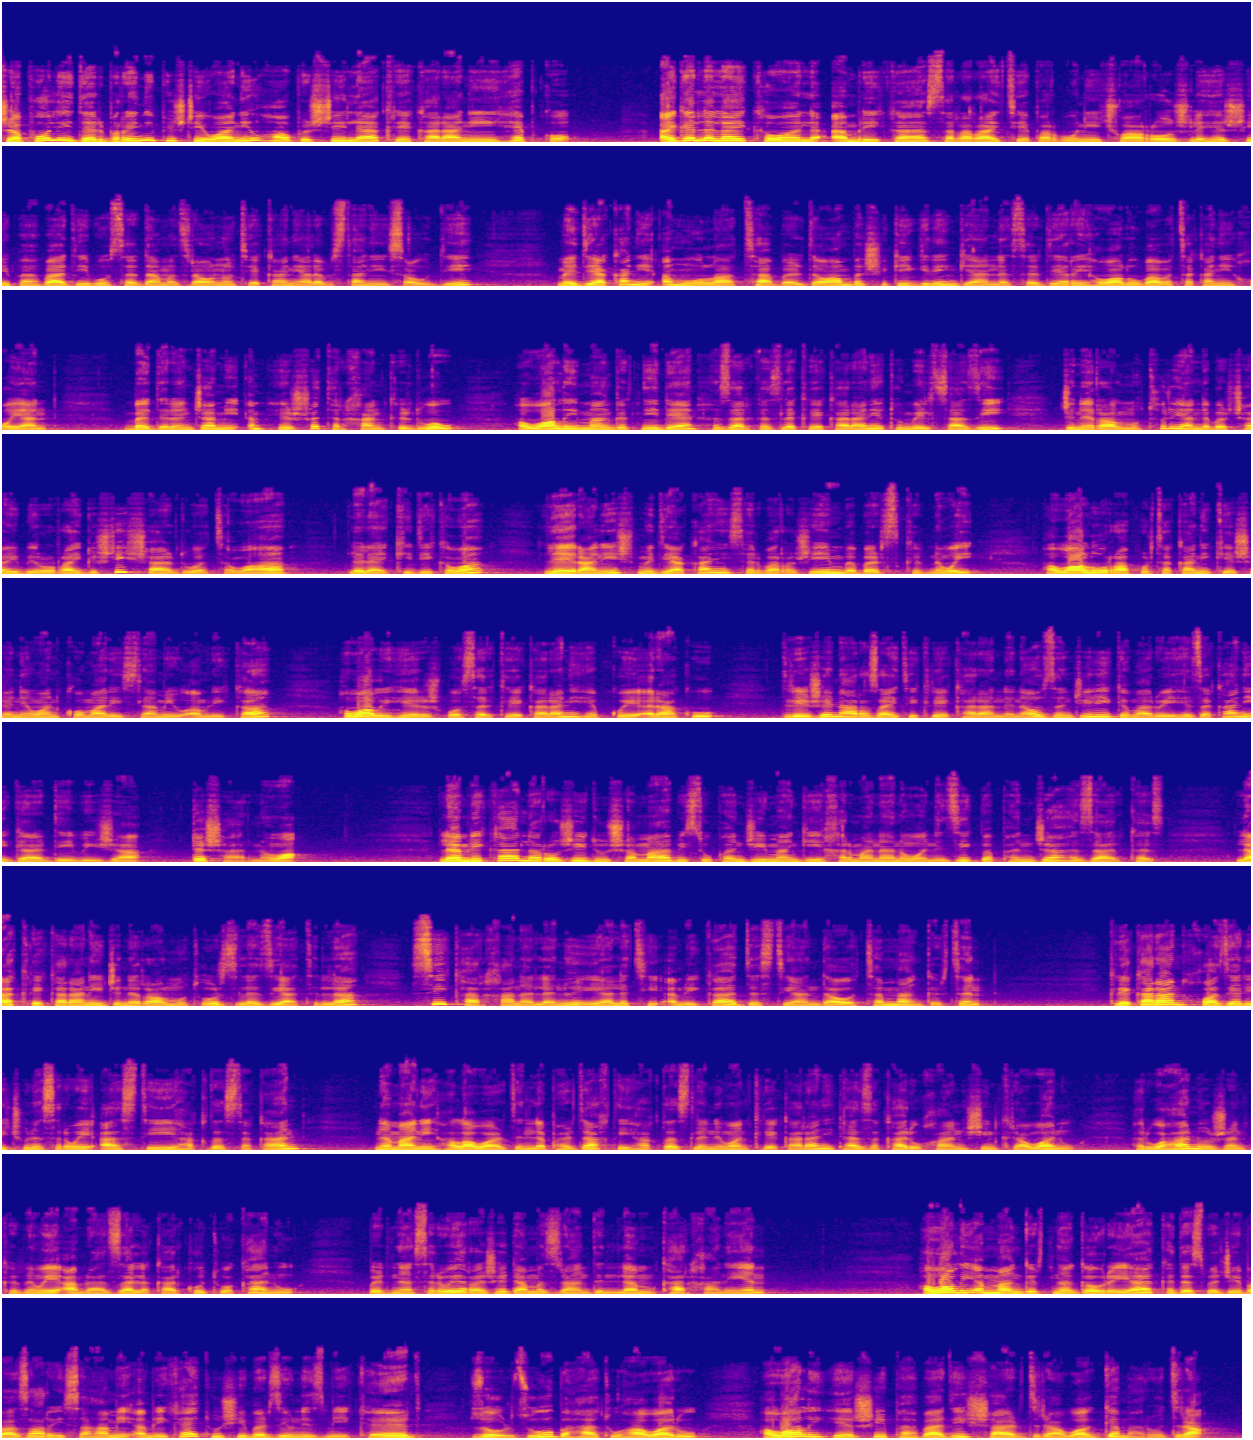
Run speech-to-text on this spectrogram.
شەپۆلی دەربڕینی پشتیوانی و هاوپشتی لە کرێکارانی هێپکۆ ئەگەر لە لایکەوە لە ئەمریکا سەرەڕای تێپەڕبوونی چوار ڕۆژ لە هێرشی پەهبادی بۆ سەر دامەزراوە نەوتییەکانی عەرەبستانی سەعوودی مێدیاکانی ئەم وڵاتە بەردەوام بەشێکی گرنگیان لە سەردێڕی هەواڵ و بابەتەکانی خۆیان بە دەرەنجامی ئەم هێرشە تەرخان کردووە و هەواڵی مانگرتنی دەیان هەزار کەس لە کرێکارانی ئۆتۆمبێلسازی جنێراڵ مۆتۆریان لەبەرچاوی بیروڕای گشتی شاردووەتەوە لەلایکی دیکەوە لە ئێرانیش مێدیاکانی سەر بە ڕژیم بە بەرزکردنەوەی هەواڵ و ڕاپۆرتەکانی کێشەی نێوان کۆماری ئیسلامی و ئەمریکا هەواڵی هێرش بۆ سەر کرێکارانی هێپکۆی عێراق و درێژەی ناڕەزایەتی کرێکاران لە ناو زنجیری گەمارۆی هێزەکانی گاردی ویژە دەشارنەوە. لە ئەمریکا لە ڕۆژی دووشەممە بیست و پەنج ی مانگی خەرمانانەوە نزیک بە پەنجا هەزار کەس لە کرێکارانی جنرال مۆتۆرز لە زیاتر لە سی کارخانە لە نۆ ئیالەتی ئەمریکا دەستیان داوەتە مانگرتن. کرێکاران خوازیاری چوونەسەرەوەی ئاستی هەقدەستەکان، نەمانی هەڵاواردن لە پەرداختی هەقدەست لە نێوان کرێکارانی تازەکار و خانشین کراوان و هەروەها نۆژەن کردنەوەی ئامرازە لە کارکەوتووەکان و بردنە سەرەوەی ڕێژەی دامەزراندن لەم کارخانەیەن هەواڵی ئەم مانگرتنە گەورەیە کە دەستبەجێ بازاڕی سەهامی ئەمریکای تووشی بەرزی و نزمی کرد زۆر زوو بە هات و هاوار و هەواڵی هێرشی پەهبادی شاردراوە گەمارۆدرا.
